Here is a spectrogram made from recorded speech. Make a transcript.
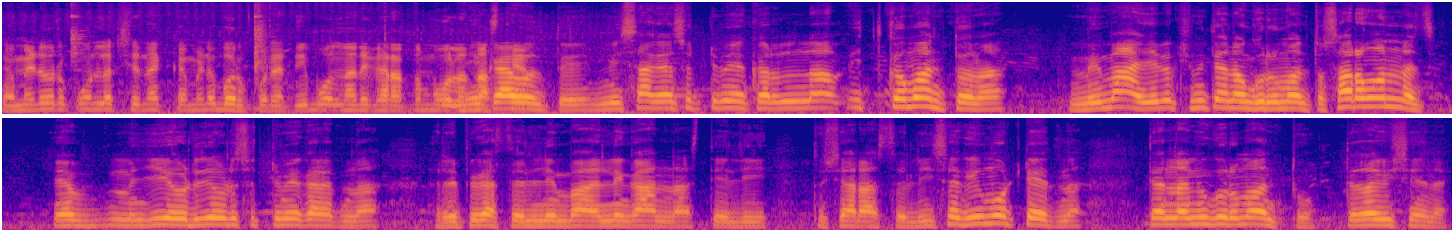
कमेंटवर कोण लक्ष नाही कमेंट भरपूर आहे ती बोलणारे घरातून बोलत मी काय असतात बोलतोय? मी सगळ्या सुट्टी मेकरला इतकं मानतो ना मी माझ्यापेक्षा मी त्यांना गुरु मानतो. सर्वांनाच. या म्हणजे एवढे जेवढे सुट्टी मेकर आहेत ना रफिक असतील लिंबा लिंगा अण्णा असतील तुषार असतील ही सगळी मोठी आहेत ना त्यांना मी गुरु मानतो. त्याचा विषय नाही.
